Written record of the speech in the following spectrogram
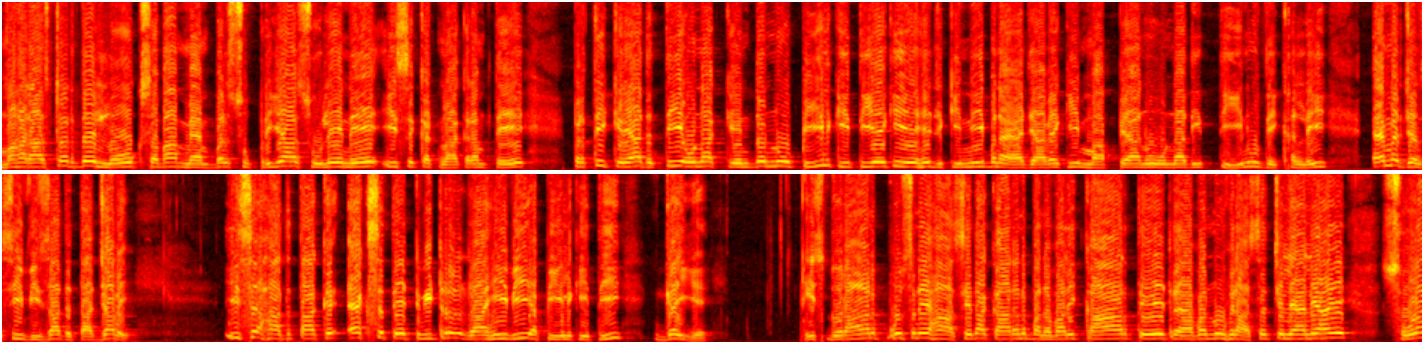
ਮਹਾਰਾਸ਼ਟਰ ਦੇ ਲੋਕ ਸਭਾ ਮੈਂਬਰ ਸੁਪ੍ਰਿਆ ਸੂਲੇ ਨੇ ਇਸ ਘਟਨਾਕ੍ਰਮ ਤੇ ਪ੍ਰਤੀਕਿਰਿਆ ਦਿੱਤੀ, ਉਹਨਾਂ ਕੇਂਦਰ ਨੂੰ ਅਪੀਲ ਕੀਤੀ ਹੈ ਕਿ ਇਹ ਯਕੀਨੀ ਬਣਾਇਆ ਜਾਵੇ ਕਿ ਮਾਪਿਆਂ ਨੂੰ ਉਹਨਾਂ ਦੀ ਧੀ ਨੂੰ ਦੇਖਣ ਲਈ ਐਮਰਜੈਂਸੀ ਵੀਜ਼ਾ ਦਿੱਤਾ ਜਾਵੇ। ਇਸ ਹੱਦ ਤੱਕ ਐਕਸ ਤੇ ਟਵਿੱਟਰ ਰਾਹੀਂ ਵੀ ਅਪੀਲ ਕੀਤੀ ਗਈ ਹੈ। ਇਸ ਦੌਰਾਨ ਪੁਲਿਸ ਨੇ ਹਾਦਸੇ ਦਾ ਕਾਰਨ ਬਣਨ ਵਾਲੀ ਕਾਰ ਤੇ ਡਰਾਈਵਰ ਨੂੰ ਹਿਰਾਸਤ 'ਚ ਲੈ ਲਿਆ ਏ 16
